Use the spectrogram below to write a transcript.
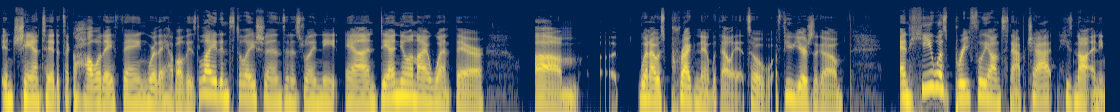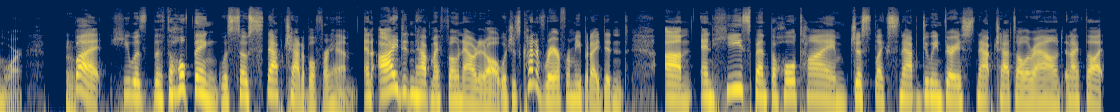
Enchanted. It's like a holiday thing where they have all these light installations, and it's really neat. And Daniel and I went there um, uh, when I was pregnant with Elliot, so a few years ago. And he was briefly on Snapchat. He's not anymore. Oh. But he was the, the whole thing was so Snapchatable for him, and I didn't have my phone out at all, which is kind of rare for me, but I didn't. Um, and he spent the whole time just like snap doing various Snapchats all around, and I thought,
